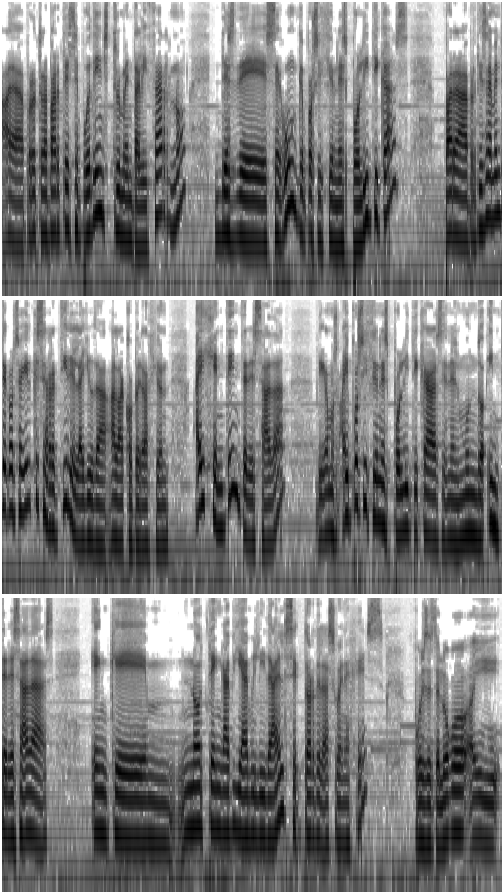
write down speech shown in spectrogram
ah, por otra parte, se puede instrumentalizar, ¿no? Desde según qué posiciones políticas para precisamente conseguir que se retire la ayuda a la cooperación. ¿Hay gente interesada? Digamos, ¿hay posiciones políticas en el mundo interesadas en que mm, no tenga viabilidad el sector de las ONGs? Pues desde luego hay,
